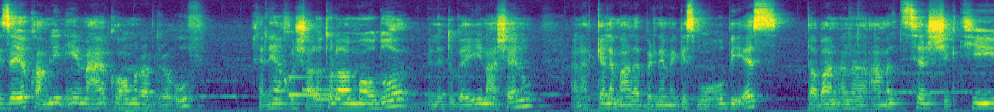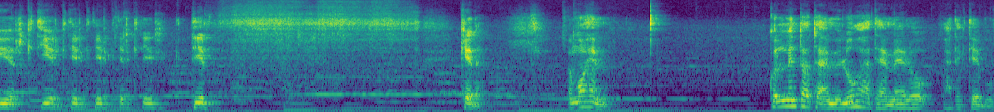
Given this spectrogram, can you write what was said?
ازيكم؟ عاملين إيه معاكم؟ عمر عبد الرؤوف. خلينا نخش على طول على الموضوع اللي أنتوا جايين عشانه. أنا هتكلم على برنامج اسمه OBS طبعا أنا عملت search كتير كتير كتير كتير كتير كتير كتير. كده. المهم كل اللي أنتوا هتعملوه هتعملوا هتكتبوا.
